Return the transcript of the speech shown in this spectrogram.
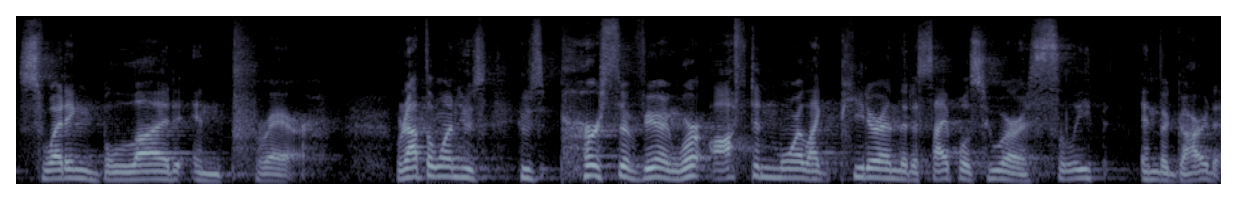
sweating blood in prayer. We're not the one who's, who's persevering. We're often more like Peter and the disciples who are asleep in the garden.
